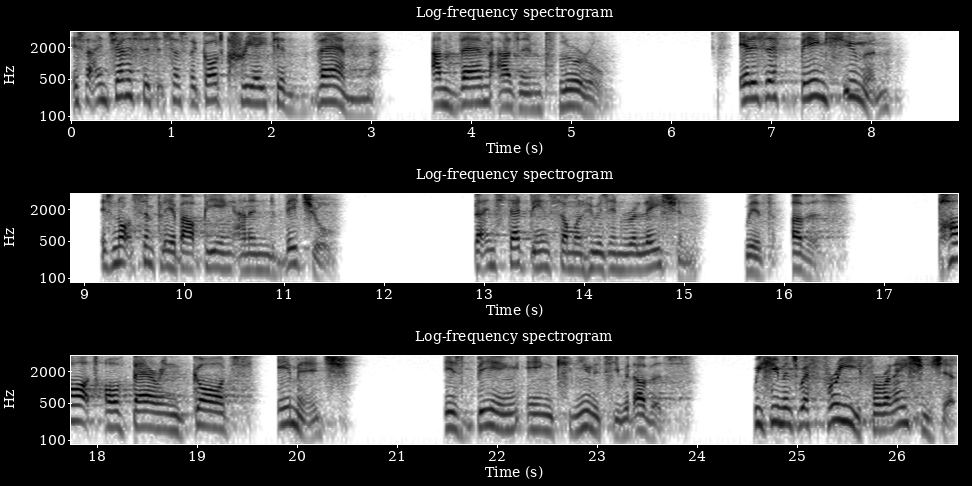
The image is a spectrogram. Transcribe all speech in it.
is that in Genesis it says that God created them and them as in plural. It is if being human is not simply about being an individual, but instead being someone who is in relation with others. Part of bearing God's image is being in community with others. We humans, we're free for relationship,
